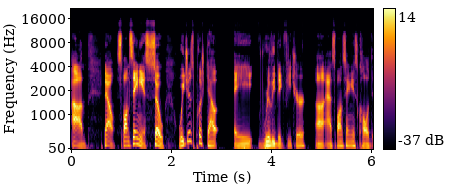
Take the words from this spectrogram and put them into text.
Um, now, sponstayneous. So we just pushed out a really big feature uh, at Sponstayneous called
